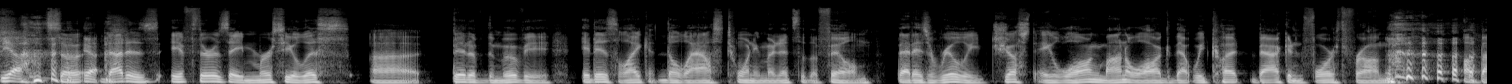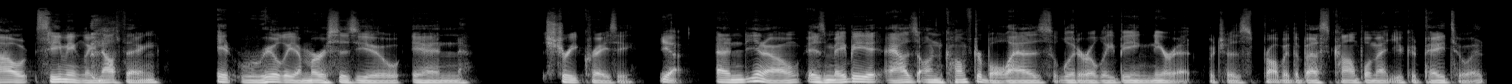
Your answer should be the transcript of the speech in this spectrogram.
yeah, So Yeah. that is, if there is a merciless uh, bit of the movie, it is like the last 20 minutes of the film that is really just a long monologue that we cut back and forth from about seemingly nothing. It really immerses you in street crazy yeah. and you know is maybe as uncomfortable as literally being near it which is probably the best compliment you could pay to it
